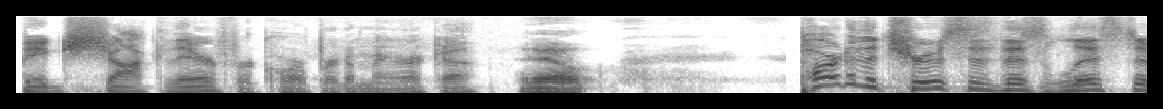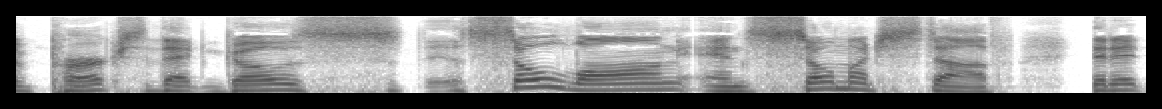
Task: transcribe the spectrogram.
Big shock there for corporate America Yep. Part of the truce is this list of perks that goes so long and so much stuff that it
